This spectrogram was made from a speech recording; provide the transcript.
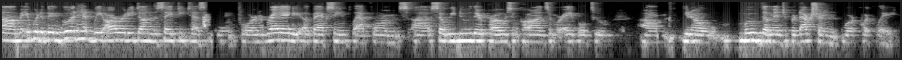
um, it would have been good had we already done the safety testing for an array of vaccine platforms, uh, so we knew their pros and cons and were able to, um, you know, move them into production more quickly.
